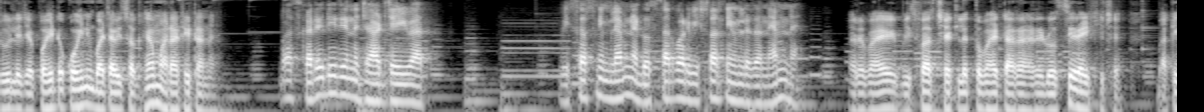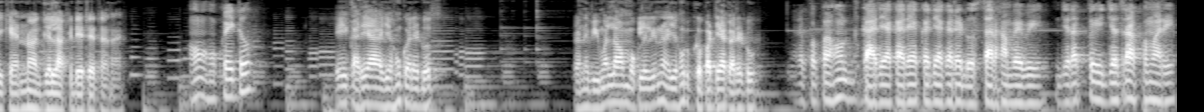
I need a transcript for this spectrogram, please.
જોઈ લેજે પછી તો કોઈ નહીં બચાવી શકે હે મારાથી તને બસ કરી દીધી ને ઝાડ જેવી વાત. વિશ્વાસ નહીં લેમ ને દોસ્તાર પર વિશ્વાસ નહીં લેતો ને એમ ને? અરે ભાઈ વિશ્વાસ છે એટલે તો ભાઈ તારા હારે દોસ્તી રાખી છે. બાકી કેનનો આગે લાખી દે તને હું હું. કહી તું એ કાર્યા અહીંયા શું કરે દોસ્ત તને વિમલ લાવવા મોકલેલી ને અહીંયા શું કપટિયા કરે તું અરે પપ્પા હું કાર્યા કાર્યા કર્યા કરે દોસ્તાર સામે બી. જરાક તો ઇજ્જત રાખો મારી.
